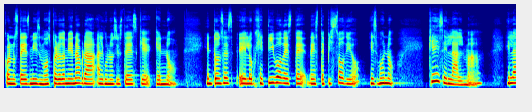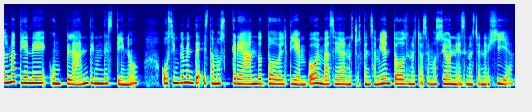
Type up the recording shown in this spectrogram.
con ustedes mismos, pero también habrá algunos de ustedes que, que no. Entonces, el objetivo de este, de este episodio es, bueno, ¿qué es el alma? ¿El alma tiene un plan, tiene un destino? ¿O simplemente estamos creando todo el tiempo en base a nuestros pensamientos, nuestras emociones, nuestra energía?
